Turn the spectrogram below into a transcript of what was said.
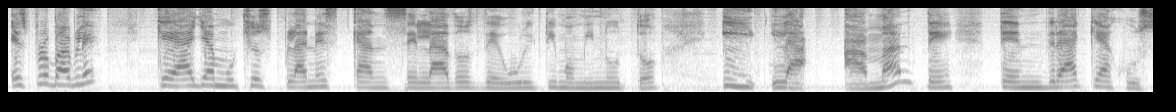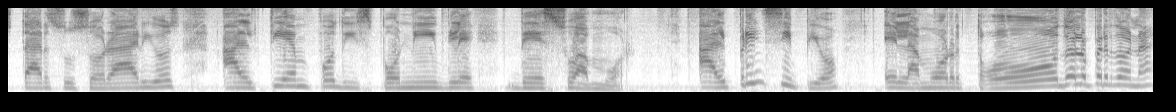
Es probable que haya muchos planes cancelados de último minuto y la amante tendrá que ajustar sus horarios al tiempo disponible de su amor. al principio el amor todo lo perdona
